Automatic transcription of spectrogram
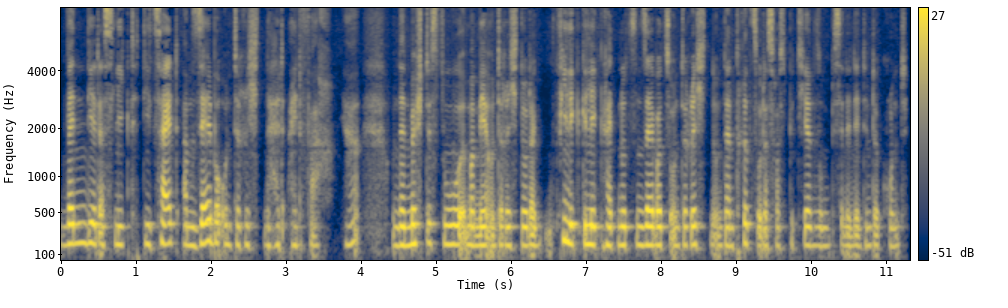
wenn dir das liegt, die Zeit am selber unterrichten halt einfach. Ja, und dann möchtest du immer mehr unterrichten oder viele Gelegenheiten nutzen, selber zu unterrichten und dann tritt so das Hospitieren so ein bisschen in den Hintergrund.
